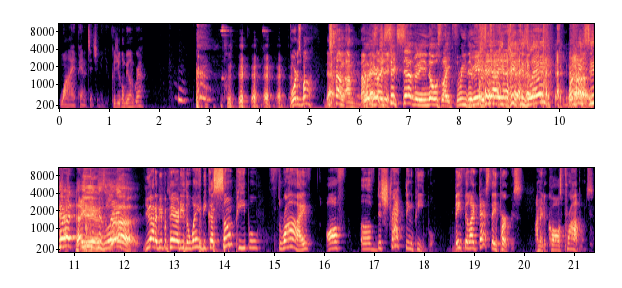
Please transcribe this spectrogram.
why I ain't paying attention to you because you're gonna be on the ground. Word is bond. I'm, I'm, I'm Yo, he's like six seven. He knows like three different. See how he kicked his leg? Bro, you see that? How he kicked his leg? Bruh. You got to be prepared either way because some people thrive off of distracting people. They feel like that's their purpose. I mean, to cause problems.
